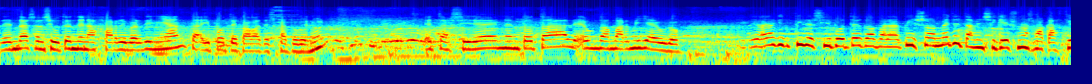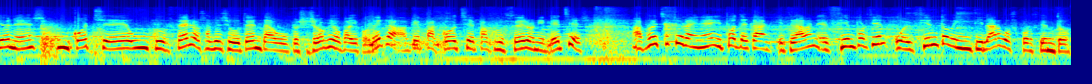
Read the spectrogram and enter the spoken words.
denda esan ziguten dena jarri berdinean eta hipoteka bat eskatu genuen. Eta ziren en total egun da mila euro. Y ahora que pides hipoteca para piso, mete también si quieres unas vacaciones, un coche, un crucero, o sea, te seguten, pero si solo quiero para hipoteca, ¿qué para coche, para crucero, ni leches? Aprovecha tu orain, ¿eh? hipotecan, y te daban el 100% o el 120 largos por ciento.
